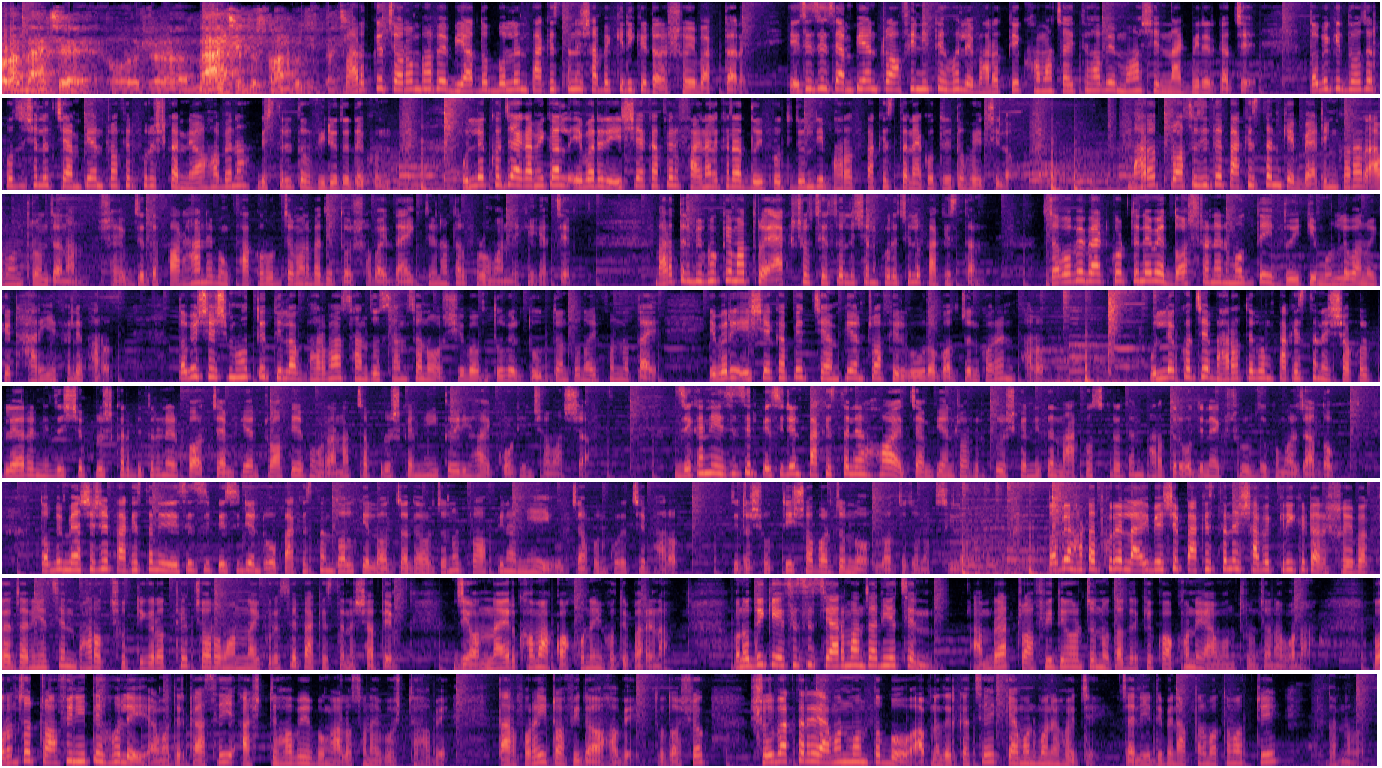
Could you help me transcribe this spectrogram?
बड़ा मैच है और मैच हिंदुस्तान को जीतना चाहिए ভারতকে চরমভাবে বিয়াদব বললেন পাকিস্তানের সাবেক cricketer Shoaib Akhtar ACC champion trophy নিতে হলে ভারতকে ক্ষমা চাইতে হবে মহাসিন নাগবীরের কাছে তবে কি দু হাজার পঁচিশ সালের চ্যাম্পিয়ন ট্রফির পুরস্কার নেওয়া হবে না বিস্তারিত ভিডিওতে দেখুন উল্লেখ্য যে আগামীকাল এবারের এশিয়া কাপের ফাইনাল খেলার দুই প্রতিদ্বন্দ্বী ভারত পাকিস্তান একত্রিত হয়েছিল ভারত টসে জিতে পাকিস্তানকে ব্যাটিং করার আমন্ত্রণ জানান সাহিবজাদা ফারহান এবং ফাকরুজ্জামান ব্যতীত সবাই দায়িত্বহীনতার প্রমাণ রেখে গেছে ভারতের বিপক্ষে মাত্র একশো ছেচল্লিশ রান করেছিল পাকিস্তান। জবাবে ব্যাট করতে নেমে দশ রানের মধ্যেই দুইটি মূল্যবান উইকেট হারিয়ে ফেলে ভারত। তবে শেষ মুহূর্তে তিলক ভার্মা সঞ্জু স্যামসন ও শিবম দুবের দুর্দান্ত নৈপুণ্যতায় এবারে এশিয়া কাপে চ্যাম্পিয়ন ট্রফির গৌরব অর্জন করেন ভারত। উল্লেখ্য যে, ভারত এবং পাকিস্তানের সকল প্লেয়ারের নিজস্ব পুরস্কার বিতরণের পর চ্যাম্পিয়ন ট্রফি এবং রানাচ্ছা পুরস্কার নিয়েই তৈরি হয় কঠিন সমস্যা। যেখানে এসিসির প্রেসিডেন্ট পাকিস্তানের হয় চ্যাম্পিয়ন ট্রফির পুরস্কার নিতে নাকচ করে দেন ভারতের অধিনায়ক সূর্যকুমার যাদব। তবে ম্যাচ শেষে পাকিস্তানের এসএসসি প্রেসিডেন্ট ও পাকিস্তান দলকে লজ্জা দেওয়ার জন্য ট্রফি না নিয়েই উদযাপন করেছে ভারত, যেটা সত্যি সবার জন্য লজ্জাজনক ছিল। তবে হঠাৎ করে লাইভে এসে পাকিস্তানের সাবেক ক্রিকেটার শোয়েব আক্তার জানিয়েছেন, ভারত সত্যিকার অর্থে চরম অন্যায় করেছে পাকিস্তানের সাথে। যে অন্যায়ের ক্ষমা কখনোই হতে পারে না। অন্যদিকে এসিসি চেয়ারম্যান জানিয়েছেন, আমরা ট্রফি দেওয়ার জন্য তাদেরকে কখনোই আমন্ত্রণ জানাব না। বরঞ্চ ট্রফি নিতে হলে আমাদের কাছেই আসতে হবে এবং আলোচনায় বসতে হবে। তারপরেই ট্রফি দেওয়া হবে। তো দর্শক শৈব আক্তারের এমন মন্তব্য আপনাদের কাছে কেমন মনে হয়েছে? জানিয়ে দেবেন আপনার মতামতটি। ধন্যবাদ।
